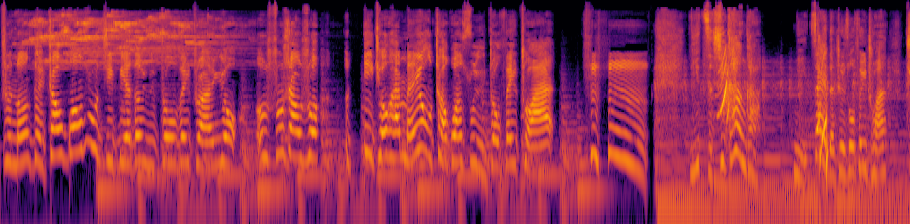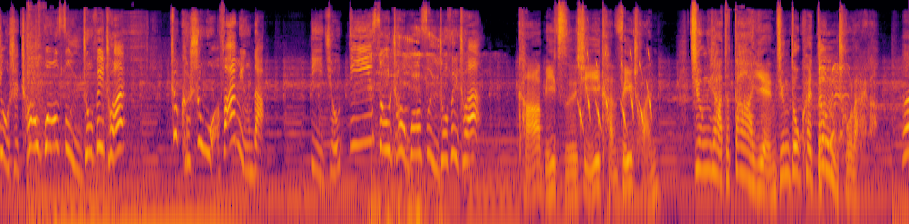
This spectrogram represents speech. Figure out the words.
只能给超光速级别的宇宙飞船用。呃，书上说地球还没有超光速宇宙飞船。哼哼，你仔细看看，你在的这艘飞船就是超光速宇宙飞船，这可是我发明的，地球第一艘超光速宇宙飞船。卡比仔细一看飞船，惊讶的大眼睛都快瞪出来了。啊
